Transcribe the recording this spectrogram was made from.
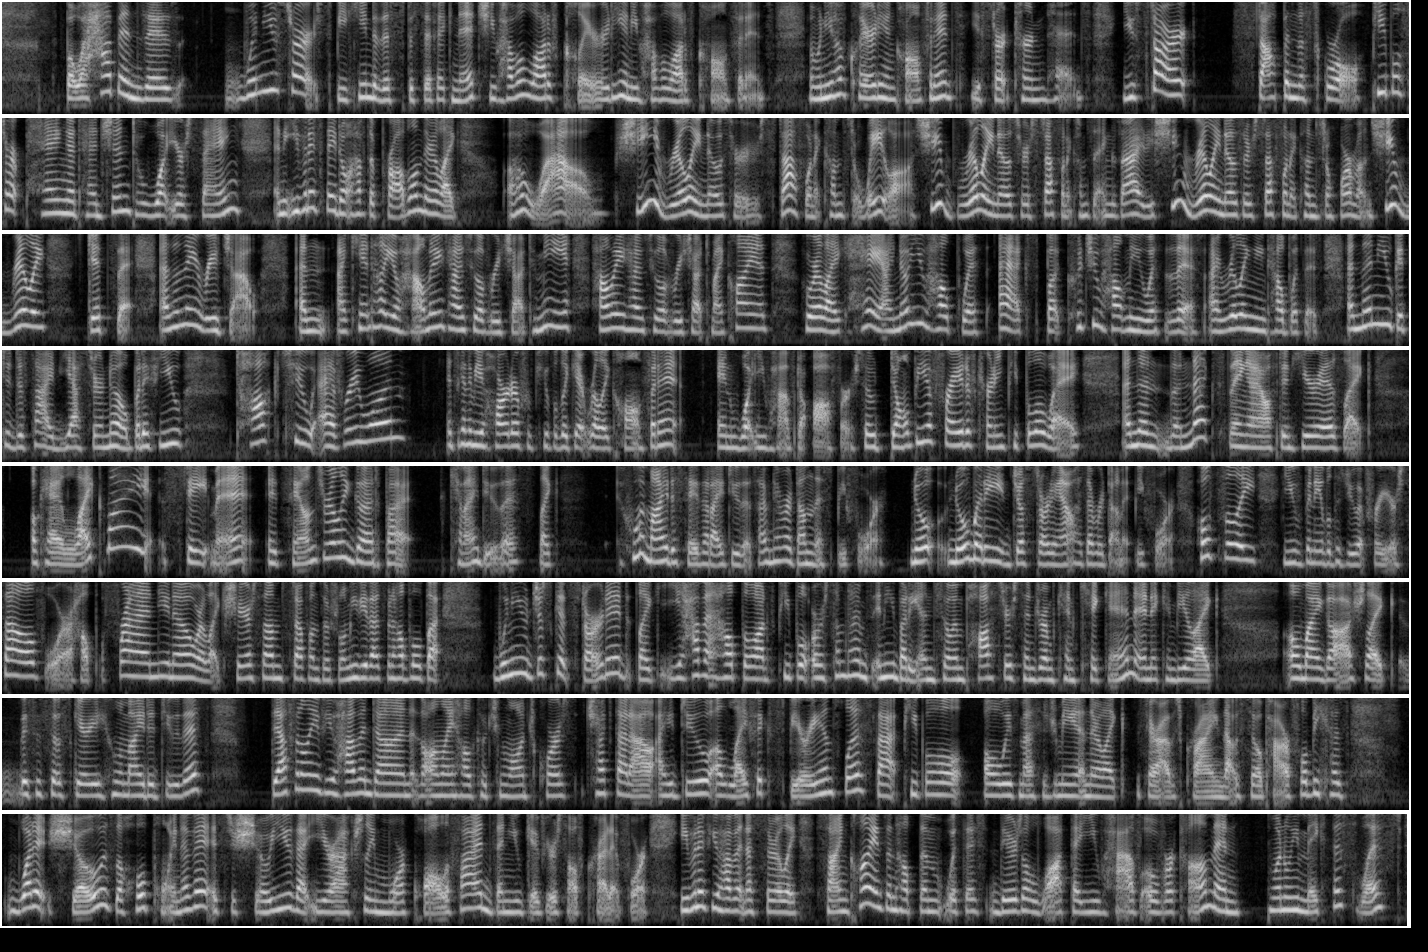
But what happens is when you start speaking to this specific niche, you have a lot of clarity and you have a lot of confidence. And when you have clarity and confidence, you start turning heads. You start stopping the scroll. People start paying attention to what you're saying. And even if they don't have the problem, they're like, oh, wow, she really knows her stuff when it comes to weight loss. She really knows her stuff when it comes to anxiety. She really knows her stuff when it comes to hormones. She really gets it. And then they reach out. And I can't tell you how many times people have reached out to me, how many times people have reached out to my clients who are like, hey, I know you help with X, but could you help me with this? I really need help with this. And then you get to decide yes or no. But if you talk to everyone, it's going to be harder for people to get really confident in what you have to offer. So don't be afraid of turning people away. And then the next thing I often hear is like, okay, I like my statement. It sounds really good, but can I do this? Like, who am I to say that I do this? I've never done this before. No, nobody just starting out has ever done it before. Hopefully, you've been able to do it for yourself or help a friend, you know, or like share some stuff on social media that's been helpful. But when you just get started, like you haven't helped a lot of people or sometimes anybody. And so imposter syndrome can kick in and it can be like, oh my gosh, like this is so scary. Who am I to do this? Definitely, if you haven't done the online health coaching launch course, check that out. I do a life experience list that people always message me and they're like, Sarah, I was crying. That was so powerful because what it shows, the whole point of it is to show you that you're actually more qualified than you give yourself credit for. Even if you haven't necessarily signed clients and helped them with this, there's a lot that you have overcome. And when we make this list,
